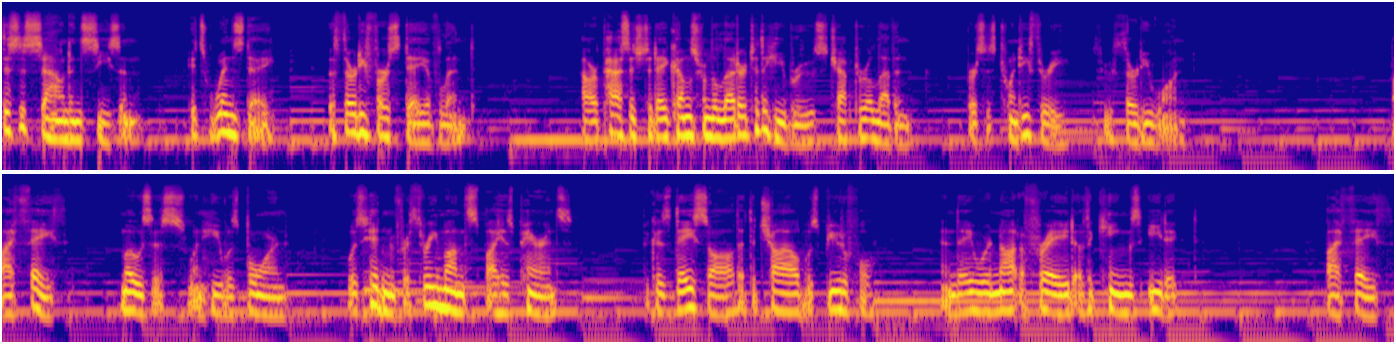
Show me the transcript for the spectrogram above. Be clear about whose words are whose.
Speaker 1: This is Sound and Season. It's Wednesday, the 31st day of Lent. Our passage today comes from the letter to the Hebrews, chapter 11, verses 23 through 31. By faith, Moses, when he was born, was hidden for three months by his parents because they saw that the child was beautiful and they were not afraid of the king's edict. By faith,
